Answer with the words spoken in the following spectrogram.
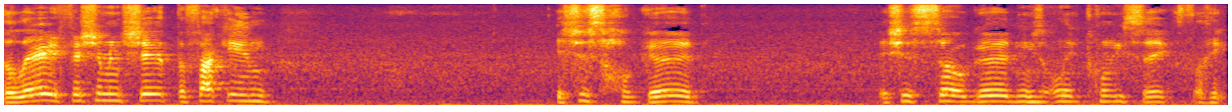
The Larry Fisherman shit, the fucking it's just all good. It's just so good and he's only 26 like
